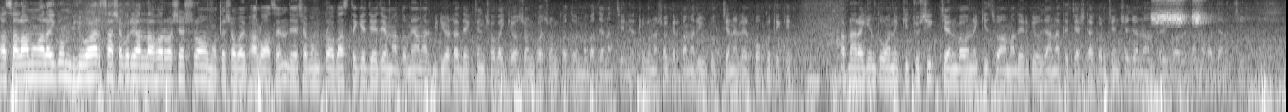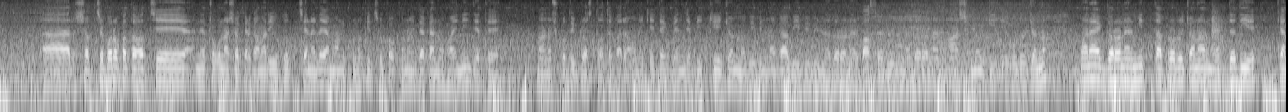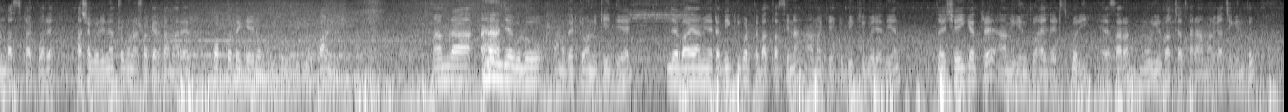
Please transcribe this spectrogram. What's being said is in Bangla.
আসসালামু আলাইকুম ভিউয়ার্স, আশা করি আল্লাহর অশেষ রহমতে সবাই ভালো আছেন। দেশ এবং প্রবাস থেকে যে যে মাধ্যমে আমার ভিডিওটা দেখছেন, সবাইকে অসংখ্য অসংখ্য ধন্যবাদ জানাচ্ছি। নেত্রকোনা শখের কামার ইউটিউব চ্যানেলের পক্ষ থেকে আপনারা কিন্তু অনেক কিছু শিখছেন বা অনেক কিছু আমাদেরকেও জানাতে চেষ্টা করছেন, সেজন্য আন্তরিকভাবে ধন্যবাদ জানাচ্ছি। আর সবচেয়ে বড় কথা হচ্ছে, নেত্রকোনা শখের কামার ইউটিউব চ্যানেলে এমন কোনো কিছু কখনোই দেখানো হয়নি, যেতে মানুষ ক্ষতিগ্রস্ত হতে পারে। অনেকেই দেখবেন যে বিক্রির জন্য বিভিন্ন গাভী বিভিন্ন ধরনের বাছুর, বিভিন্ন ধরনের হাঁস, মুরগি এগুলোর জন্য অনেক ধরনের মিথ্যা প্ররোচনার মধ্যে দিয়ে ক্যানভাসটা করে। আশা করি নেত্রকোনা শখের কামারের পক্ষ থেকে এরকম কোনো ভিডিও পাননি। আমরা যেগুলো আমাদেরকে অনেকেই দেয় যে, ভাই, আমি এটা বিক্রি করতে পারতাছি না, আমাকে একটু বিক্রি করে দিয়েন। তো সেই ক্ষেত্রে আমি কিন্তু হাইলাইটস করি। এছাড়া মুরগির বাচ্চা ছাড়া আমার কাছে কিন্তু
